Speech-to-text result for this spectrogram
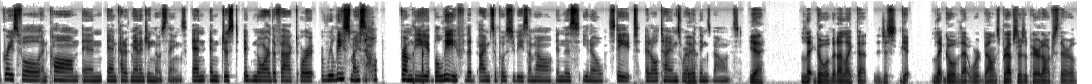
graceful and calm and and kind of managing those things and and just ignore the fact or release myself from the belief that I'm supposed to be somehow in this, you know, state at all times where Yeah. everything's balanced. Yeah. Let go of it. I like that. Just get let go of that word balance. Perhaps there's a paradox there of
